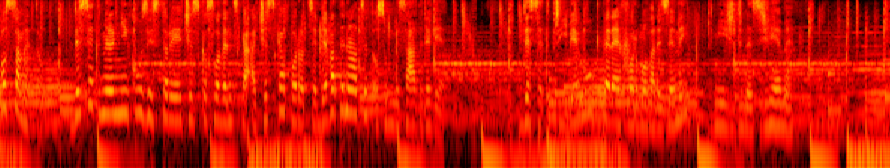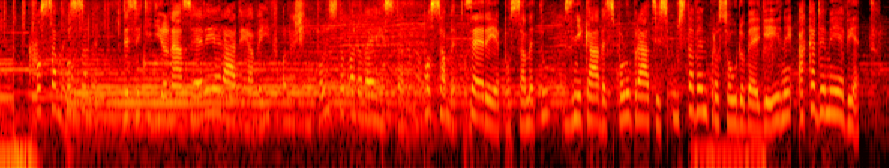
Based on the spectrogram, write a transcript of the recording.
Po sametu. Deset milníků z historie Československa a Česka po roce 1989. Deset příběhů, které formovaly zemi, v níž dnes žijeme. Po sametu. Desetidílná série Rádia Wave o naší polistopadové historii. Po sametu. Série Po sametu vzniká ve spolupráci s Ústavem pro soudobé dějiny Akademie věd.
